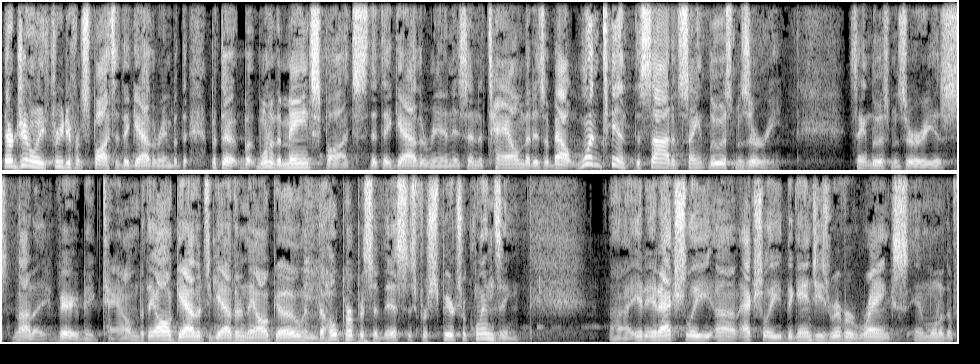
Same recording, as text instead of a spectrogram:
there are generally three different spots that they gather in, but, the, but, the, but one of the main spots that they gather in is in a town that is about one tenth the size of St. Louis, Missouri. St. Louis, Missouri is not a very big town, but they all gather together and they all go. And the whole purpose of this is for spiritual cleansing. Uh, it, it, actually, uh, actually, the Ganges River ranks in one of the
